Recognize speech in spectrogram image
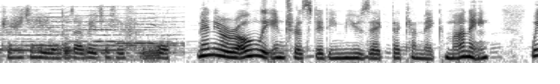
就是这些人都在为这些服务。Many are only interested in music that can make money. We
